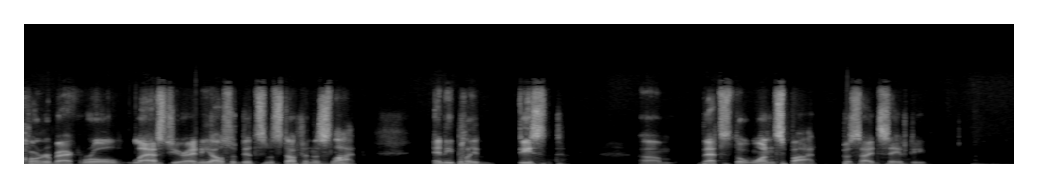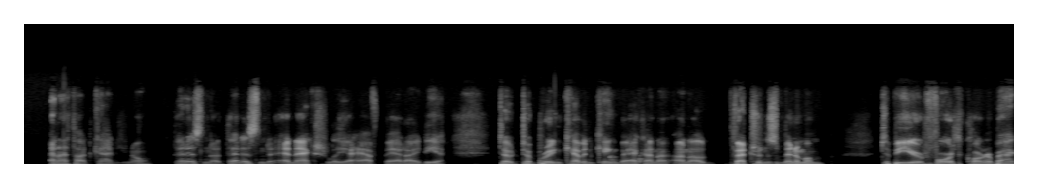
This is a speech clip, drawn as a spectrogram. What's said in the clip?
cornerback role last year, and he also did some stuff in the slot, and he played decent. Um, that's the one spot besides safety. And I thought, God, you know, that isn't a, that isn't an actually a half bad idea to to bring Kevin King back on a on a veterans minimum to be your fourth cornerback.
